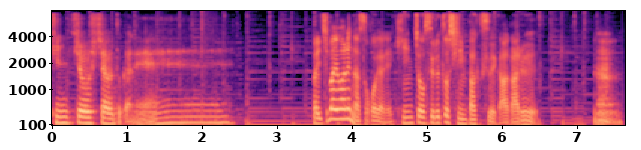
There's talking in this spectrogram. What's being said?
緊張しちゃうとかね。まあ、一番言われるのはそこだよね。緊張すると心拍数が上がる。うん。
